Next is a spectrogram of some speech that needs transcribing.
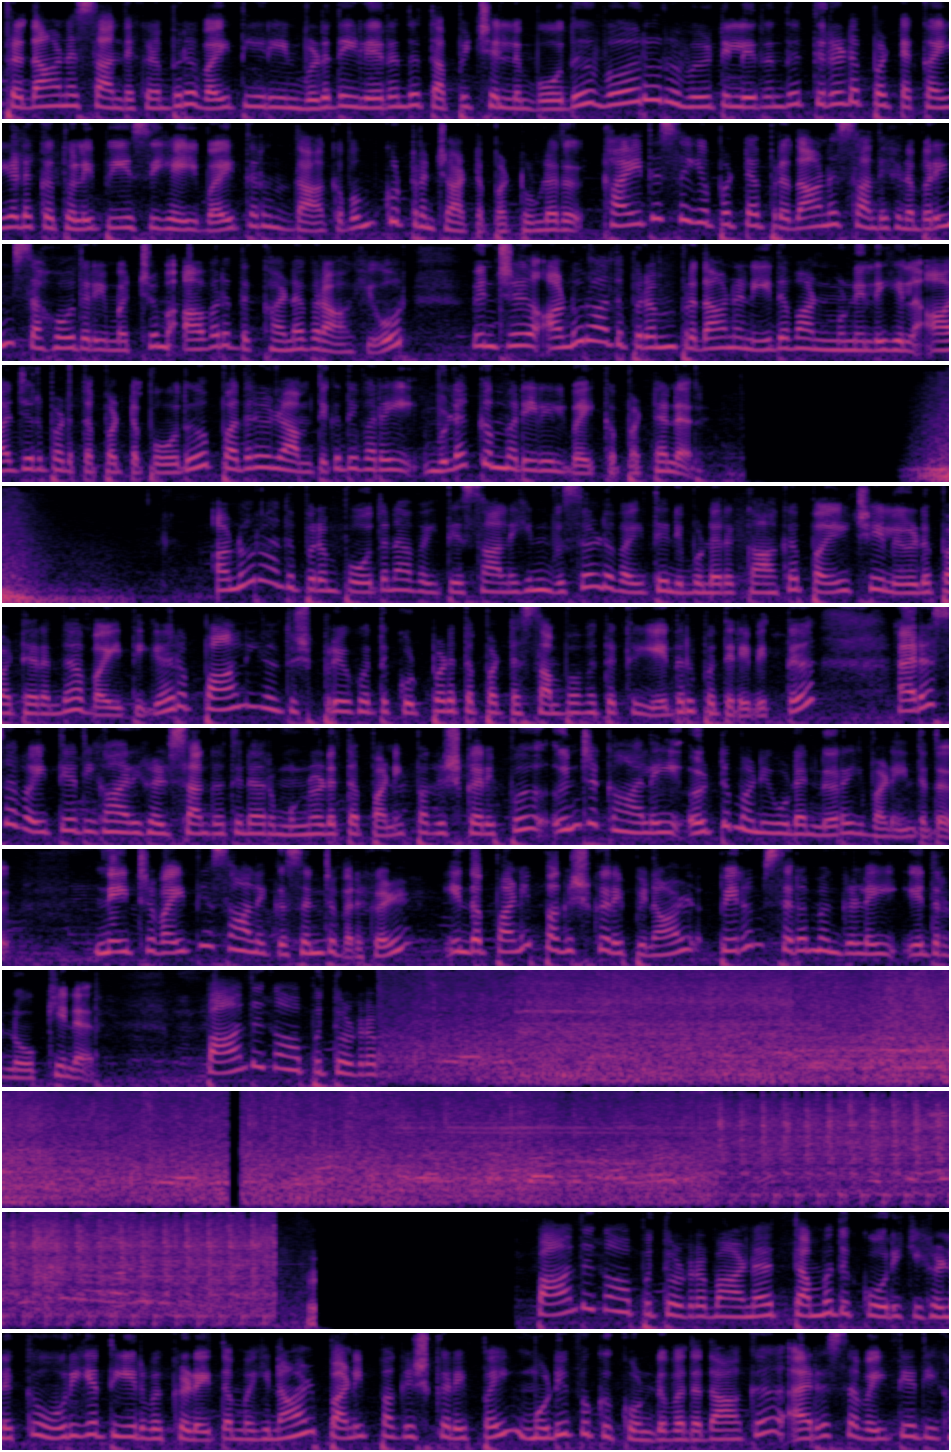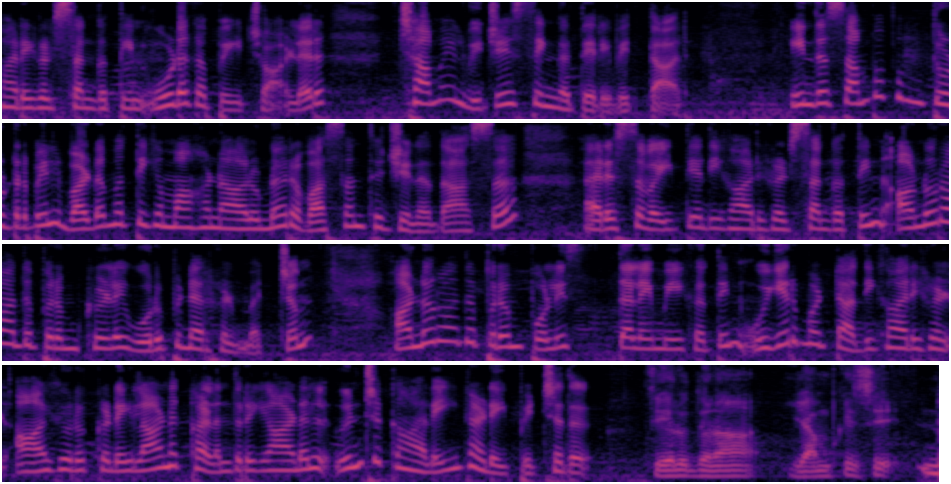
பிரதான சந்தேக நபர் வைத்தியரின் விடுதியிலிருந்து தப்பிச் செல்லும் போது வேறொரு வீட்டிலிருந்து திருடப்பட்ட கையடக்க தொலைபேசியை வைத்திருந்ததாகவும் குற்றம் சாட்டப்பட்டுள்ளது. கைது செய்யப்பட்ட பிரதான சந்தேக நபரின் சகோதரி மற்றும் அவரது கணவர் ஆகியோர் இன்று அனுராதபுரம் பிரதான நீதவான் முன்னிலையில் ஆஜர்படுத்தப்பட்ட போது பதினேழாம் தேதி வரை விளக்கமறியலில் வைக்கப்பட்டனர். அனுராதபுரம் போதனா வைத்தியசாலையின் விசேட வைத்திய நிபுணருக்காக பயிற்சியில் ஈடுபட்டிருந்த வைத்தியர் பாலியல் துஷ்பிரயோகத்துக்கு உட்படுத்தப்பட்ட சம்பவத்துக்கு எதிர்ப்பு தெரிவித்து அரசு வைத்தியதிகாரிகள் சங்கத்தினர் முன்னெடுத்த பணி பகிஷ்கரிப்பு இன்று காலை எட்டு மணியுடன் நிறைவடைந்தது. நேற்று வைத்தியசாலைக்கு சென்றவர்கள் இந்த பணி பகிஷ்கரிப்பினால் பெரும் சிரமங்களை எதிர்நோக்கினர். பாதுகாப்பு தொடர்பு பாதுகாப்பு தொடர்பான தமது கோரிக்கைகளுக்கு உரிய தீர்வு கிடைத்தமையினால் பணி பகிஷ்கரிப்பை முடிவுக்கு கொண்டு வந்ததாக அரசு வைத்தியதிகாரிகள் சங்கத்தின் ஊடக பேச்சாளர் சமில் விஜயசிங்க தெரிவித்தார். இந்த சம்பவம் தொடர்பில் வடமத்திய மாகாண ஆளுநர் வசந்த் ஜினதாச அரசு வைத்திய அதிகாரிகள் சங்கத்தின் அனுராதபுரம் கிளை உறுப்பினர்கள் மற்றும் அனுராதபுரம் போலீஸ் தலைமையகத்தின் உயர்மட்ட அதிகாரிகள் ஆகியோருக்கு இடையிலான கலந்துரையாடல் இன்று காலை நடைபெற்றது.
